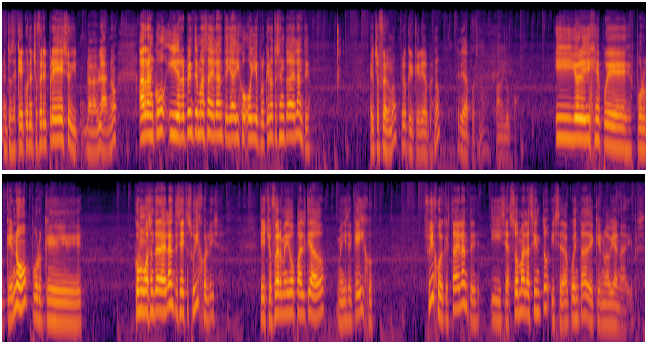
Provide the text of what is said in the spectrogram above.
Entonces quedé con el chofer el precio y bla, bla, bla, ¿no? Arrancó y de repente más adelante ya dijo, oye, ¿por qué no te sentas adelante? El chofer, ¿no? Creo que quería, pues, ¿no? Quería, pues, ¿no? Mameluco. Y yo le dije, pues, ¿por qué no? Porque... ¿Cómo va a sentar adelante si ahí está su hijo? Le dice. Y el chofer medio palteado me dice, ¿qué hijo? Su hijo, el que está adelante. Y se asoma al asiento y se da cuenta de que no había nadie. Pues.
